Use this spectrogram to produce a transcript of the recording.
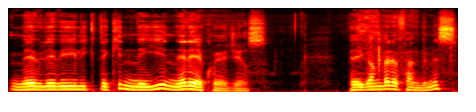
Mevlevilikteki neyi nereye koyacağız? Peygamber Efendimiz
